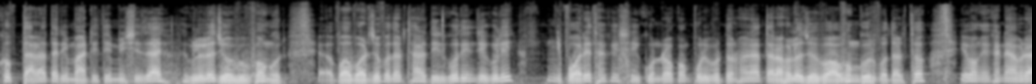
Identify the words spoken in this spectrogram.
খুব তাড়াতাড়ি মাটিতে মিশে যায়, সেগুলো হলো জৈব ভঙ্গুর বর্জ্য পদার্থ। আর দীর্ঘদিন যেগুলি পরে থাকে সেই কোন রকম পরিবর্তন হয় না। তারা হলো জৈব অভঙ্গুর পদার্থ এবং এখানে আমরা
